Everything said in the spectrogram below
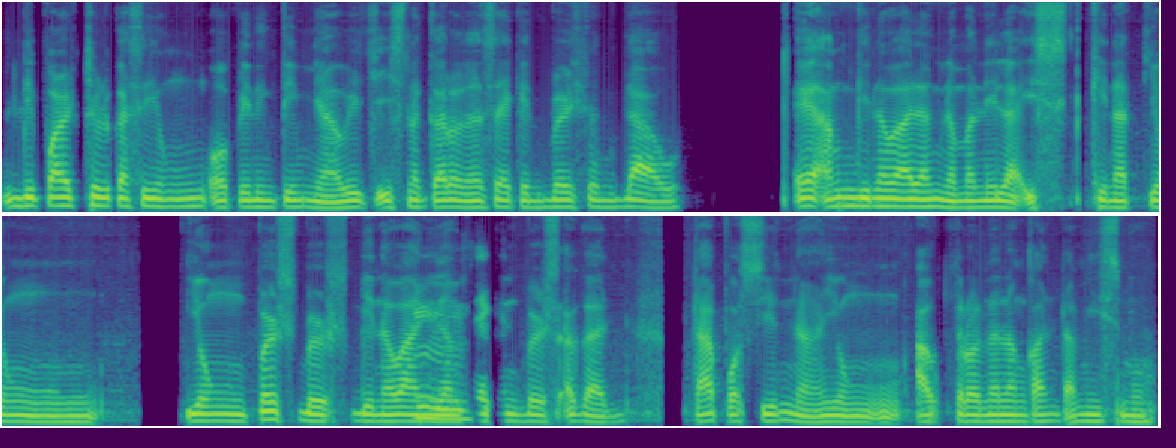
departure kasi yung opening team niya which is nagkaroon ng second version daw. Eh ang ginawa lang naman nila is kinat yung yung first verse ginawa nilang Mm. second verse agad. Tapos yun na yung outro na lang kanta mismo.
